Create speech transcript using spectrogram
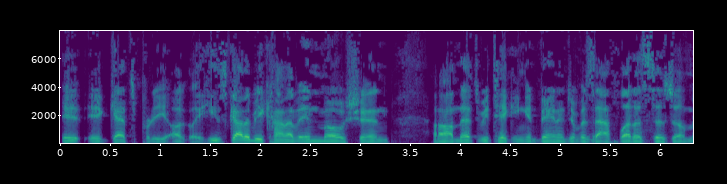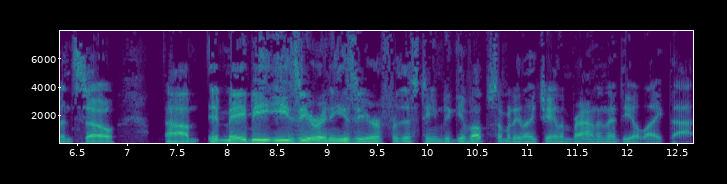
it, it gets pretty ugly. He's got to be kind of in motion. Um, they have to be taking advantage of his athleticism. And so, um, it may be easier and easier for this team to give up somebody like Jaylen Brown in a deal like that.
